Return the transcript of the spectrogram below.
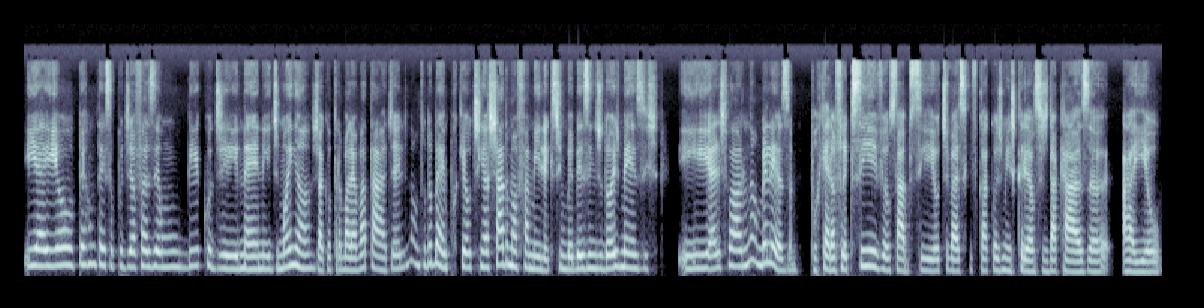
E aí eu perguntei se eu podia fazer um bico de nene de manhã, já que eu trabalhava à tarde. Aí ele, não, tudo bem, porque eu tinha achado uma família que tinha um bebezinho de dois meses. E aí eles falaram, não, beleza, porque era flexível, sabe? Se eu tivesse que ficar com as minhas crianças da casa, aí eu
